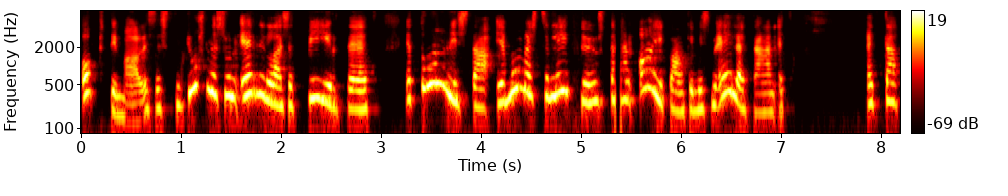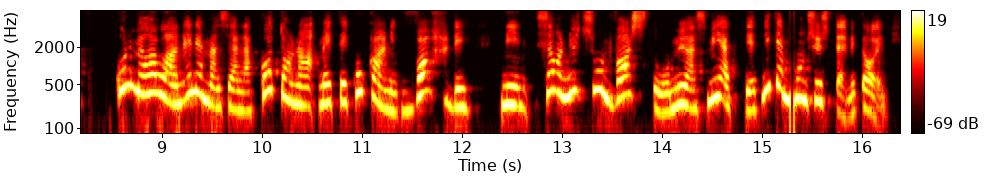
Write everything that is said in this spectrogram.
optimaalisesti, just ne sun erilaiset piirteet, ja tunnista, ja mun mielestä se liittyy just tähän aikaankin, missä me eletään, että, että kun me ollaan enemmän siellä kotona, meitä ei kukaan niin vahdi, niin se on nyt sun vastuu myös miettiä, että miten mun systeemi toimii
